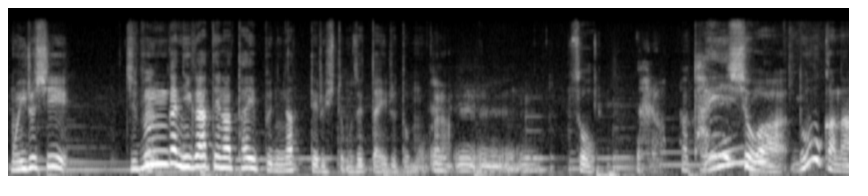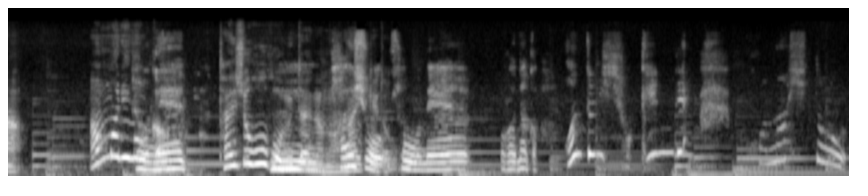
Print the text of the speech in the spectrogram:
もいるし自分が苦手なタイプになってる人も絶対いると思うから、うんうんうんうんそう。対処はどうかなあんまりなんか対処方法みたいなのはないけど、うんそうね。だからなんか本当に初見であこの人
